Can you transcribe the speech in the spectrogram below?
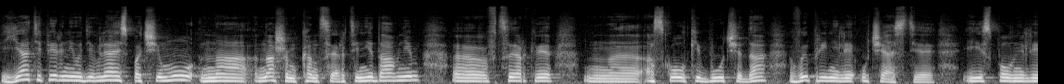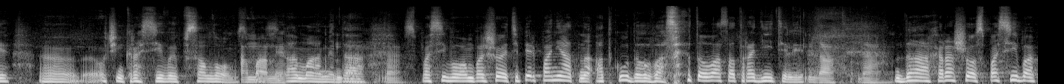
Я теперь не удивляюсь, почему на нашем концерте недавнем э, в церкви э, «Осколки Бучи» да, вы приняли участие и исполнили э, очень красивый псалом. О маме. О маме, да. да. да. Спасибо вам большое. Теперь понятно, откуда у вас. Это у вас от родителей. Да, да. Да, хорошо, спасибо.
